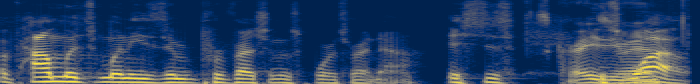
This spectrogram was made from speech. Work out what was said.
of how much money is in professional sports right now. It's just It's crazy, it's man. wild.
